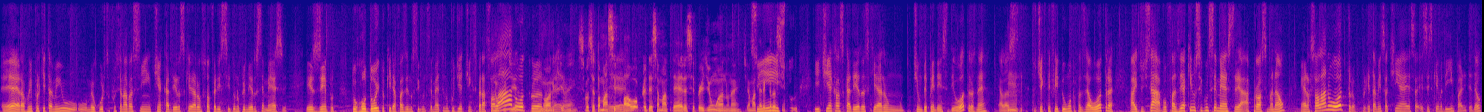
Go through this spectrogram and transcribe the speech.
É, era ruim porque também o, o meu curso funcionava assim. Tinha cadeiras que eram só oferecidas no primeiro semestre. Exemplo, tu rodou e tu queria fazer no segundo semestre, não podia, tinha que esperar só Não lá podia. no outro ano. no ano né? que vem. Se você tomasse É. pau ou perdesse a matéria, você perdia um ano, né? Tinha matéria que era Sim, assim. tu- e tinha aquelas cadeiras que eram tinham dependência de outras, né? Elas, Uhum. tu tinha que ter feito uma pra fazer a outra. Aí tu disse, ah, vou fazer aqui no segundo semestre a, a próxima, não. Era só lá no outro, porque também só tinha essa- esse esquema de ímpar, entendeu?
